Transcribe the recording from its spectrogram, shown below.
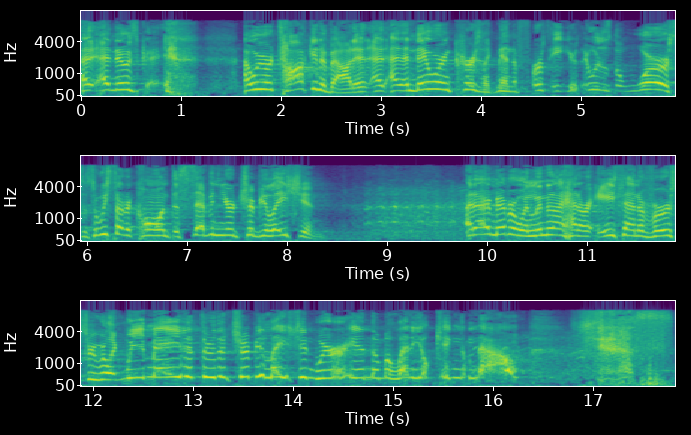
And, and it was, and we were talking about it, and, and they were encouraged, like, man, the first eight years, it was the worst. And so we started calling it the seven year tribulation. And I remember when Linda and I had our eighth anniversary, we are like, we made it through the tribulation. We're in the millennial kingdom now. Yes.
